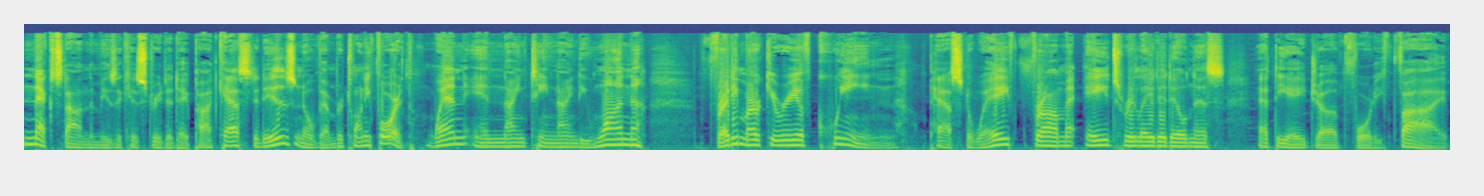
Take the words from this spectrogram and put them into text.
Next on the Music History Today podcast, it is November 24th, when in 1991, Freddie Mercury of Queen passed away from AIDS related illness at the age of 45.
